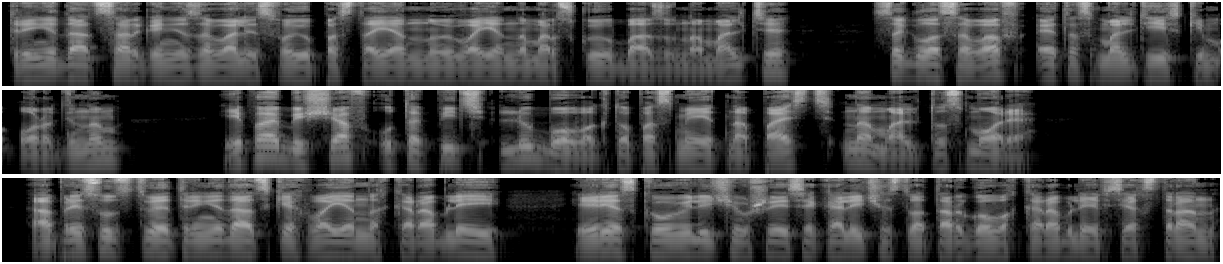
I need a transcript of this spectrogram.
Тринидадцы организовали свою постоянную военно-морскую базу на Мальте, согласовав это с Мальтийским орденом и пообещав утопить любого, кто посмеет напасть на Мальту с моря. А присутствие тринидадских военных кораблей и резко увеличившееся количество торговых кораблей всех стран,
